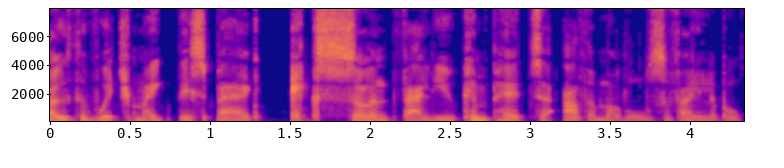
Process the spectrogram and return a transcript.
both of which make this bag excellent value compared to other models available.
